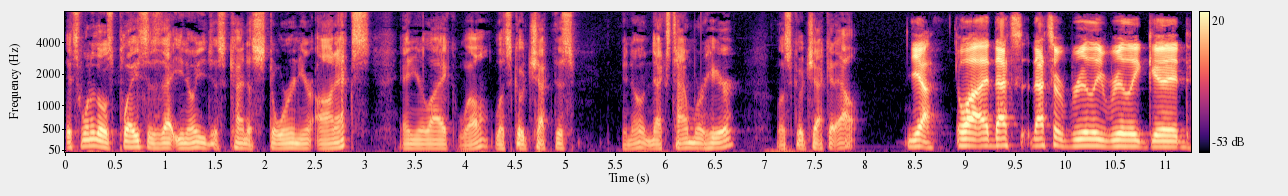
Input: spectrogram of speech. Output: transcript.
it's one of those places that you know you just kind of store in your onX, and you're like, well, let's go check this. You know, next time we're here, let's go check it out. Yeah, well, that's that's a really really good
